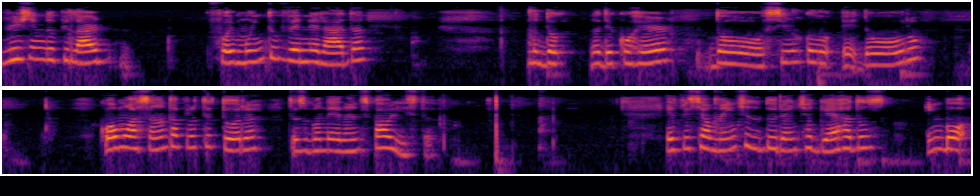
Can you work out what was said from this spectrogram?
Virgem do Pilar foi muito venerada no, do, no decorrer do Círculo do Ouro como a santa protetora dos bandeirantes paulistas, especialmente durante a Guerra dos Embo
